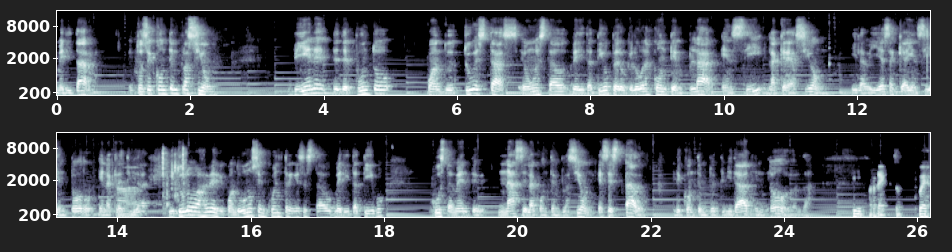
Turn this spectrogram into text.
meditar. Entonces Contemplación viene desde el punto cuando tú estás en un estado meditativo, pero que logras contemplar en sí la creación y la belleza que hay en sí, en todo, en la ah. creatividad. Y tú lo vas a ver que cuando uno se encuentra en ese estado meditativo, justamente nace la contemplación, ese estado de contemplatividad en todo, ¿verdad? Sí, correcto. Pues,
